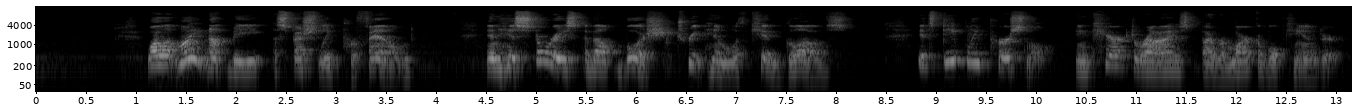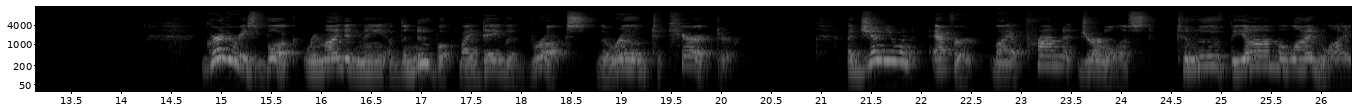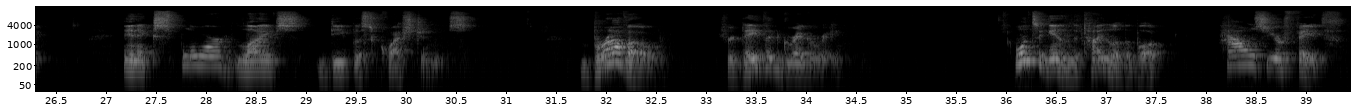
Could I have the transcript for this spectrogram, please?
While it might not be especially profound, and his stories about Bush treat him with kid gloves, it's deeply personal and characterized by remarkable candor. Gregory's book reminded me of the new book by David Brooks, The Road to Character, a genuine effort by a prominent journalist to move beyond the limelight and explore life's deepest questions. Bravo for David Gregory. Once again, the title of the book, How's Your Faith?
